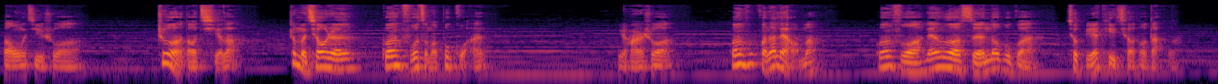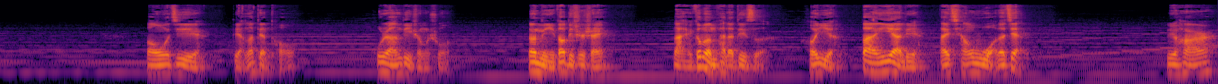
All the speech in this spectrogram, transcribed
方无忌说：“这倒奇了，这么敲人，官府怎么不管？”女孩说：“官府管得了吗？官府连饿死人都不管，就别提敲头党了。”方无忌。点了点头，忽然厉声说：“那你到底是谁？哪个门派的弟子，可以半夜里来抢我的剑？”女孩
